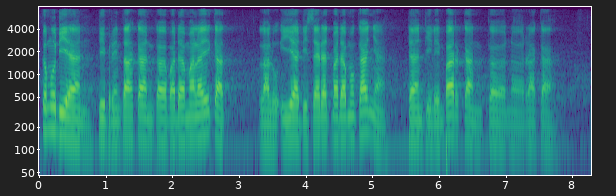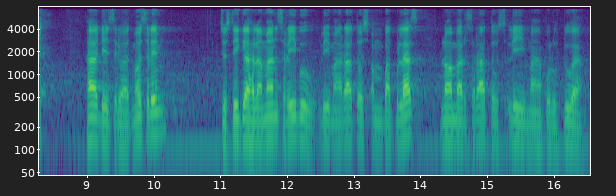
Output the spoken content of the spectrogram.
Kemudian diperintahkan kepada malaikat, lalu ia diseret pada mukanya dan dilemparkan ke neraka. Hadis riwayat Muslim juz 3 halaman 1514 nomor 152.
